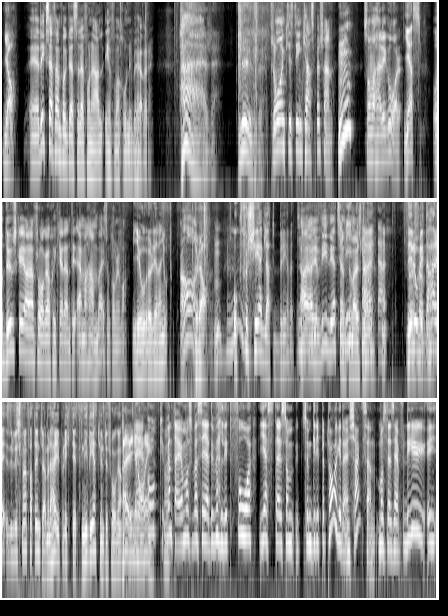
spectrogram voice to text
Ja. Eh, Riksfn.se, där får ni all information ni behöver. Här, nu, från Kristin Kaspersen, som var här igår. Yes. Och du ska göra en fråga och skicka den till Emma Hamberg som kommer imorgon. Jo, redan gjort. Ja, Bra. Och förseglat brevet. ja, ja vi vet ju vi inte vad det står. Nej. Det är roligt, det här, är- lyssnarna fattar inte det, här, men det här är ju på riktigt. Ni vet ju inte frågan. Nej, ingen Nej, aning. och vänta, jag måste bara säga att det är väldigt få gäster som, som griper tag i den chansen, måste jag säga. För det är ju en,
